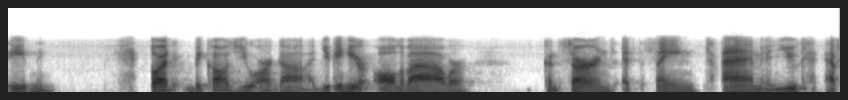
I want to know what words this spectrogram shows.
evening. Lord, because you are God, you can hear all of our concerns at the same time, and you have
